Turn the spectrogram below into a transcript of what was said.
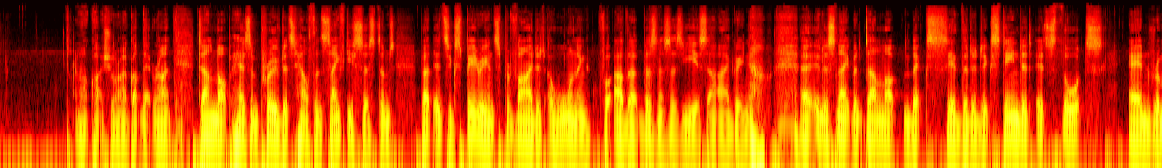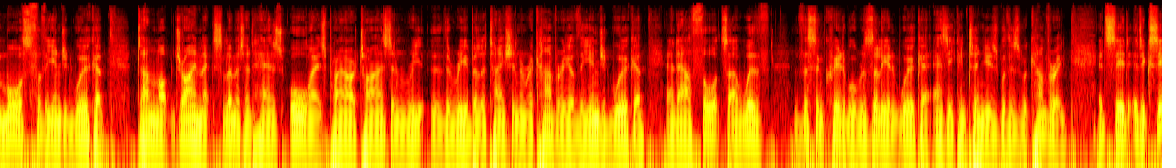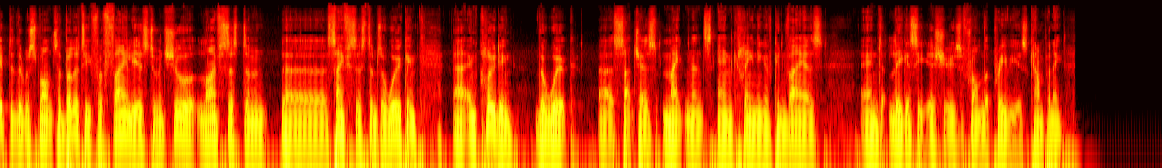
I'm not quite sure I got that right. Dunlop has improved its health and safety systems, but its experience provided a warning for other businesses. Yes, I agree now. Uh, in a statement, Dunlop Mix said that it extended its thoughts and remorse for the injured worker. Dunlop Dry Mix Limited has always prioritised re- the rehabilitation and recovery of the injured worker, and our thoughts are with this incredible resilient worker as he continues with his recovery. It said it accepted the responsibility for failures to ensure life system uh, safe systems are working, uh, including the work uh, such as maintenance and cleaning of conveyors and legacy issues from the previous company.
